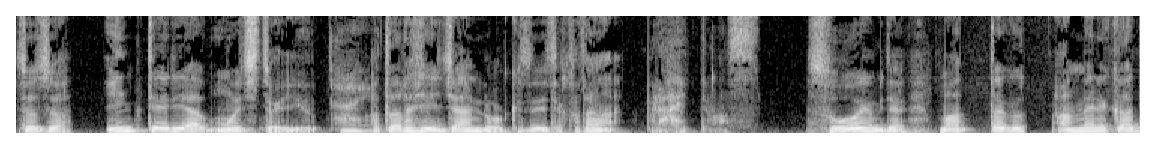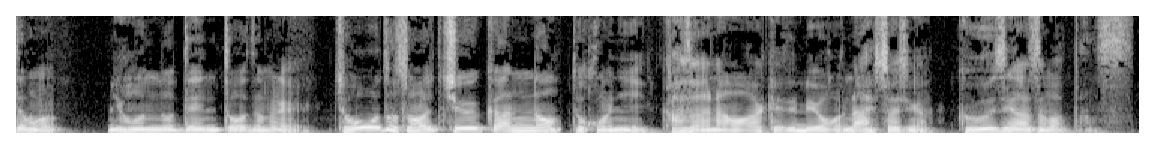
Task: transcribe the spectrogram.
一つはインテリア文字という、新しいジャンルを築いた方がやっぱり入ってます。そういう意味で、全くアメリカでも日本の伝統でもね、ちょうどその中間のとこに風穴を開けてるような人たちが偶然集まったんです。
